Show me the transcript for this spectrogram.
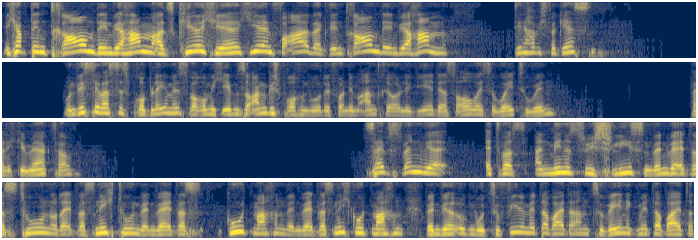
Ich habe den Traum, den wir haben als Kirche hier in Vorarlberg, den Traum, den wir haben, den habe ich vergessen. Und wisst ihr, was das Problem ist, warum ich eben so angesprochen wurde von dem André Olivier, there's always a way to win? Weil ich gemerkt habe, selbst wenn wir etwas, ein Ministry schließen, wenn wir etwas tun oder etwas nicht tun, wenn wir etwas gut machen, wenn wir etwas nicht gut machen, wenn wir irgendwo zu viele Mitarbeiter haben, zu wenig Mitarbeiter,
